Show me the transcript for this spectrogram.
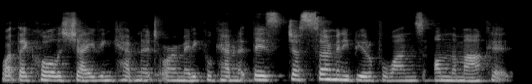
what they call a shaving cabinet or a medical cabinet. There's just so many beautiful ones on the market.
